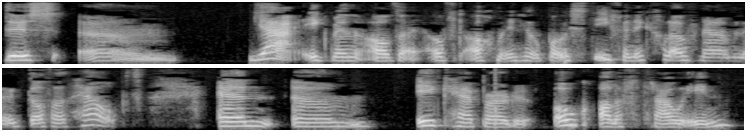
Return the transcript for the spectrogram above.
Dus um, ja, ik ben altijd over het algemeen heel positief en ik geloof namelijk dat dat helpt. En um, ik heb er ook alle vertrouwen in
